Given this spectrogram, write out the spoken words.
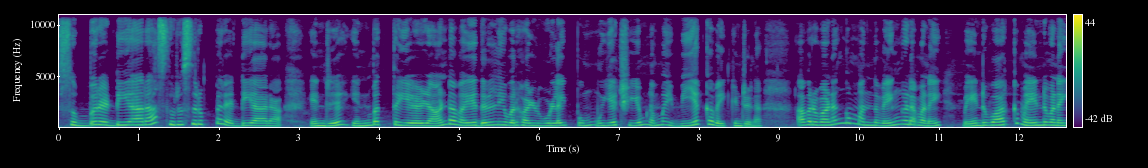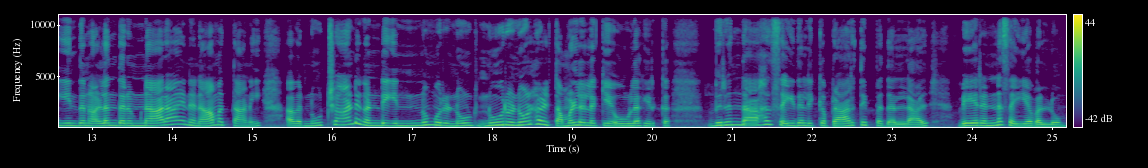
சுப்பு ரெட்டியாரா? சுறுசுறுப்பு ரெட்டியாரா? என்று எண்பத்து ஏழு ஆண்ட வயதில் இவர்கள் உழைப்பும் முயற்சியும் நம்மை வியக்க வைக்கின்றன. அவர் வணங்கும் அந்த வேங்கடவனை வேண்டுவார்க்கு வேண்டுவனை இந்த நலந்தரும் நாராயண நாமத்தானை அவர் நூற்றாண்டு கண்டு இன்னும் ஒரு நூ நூறு நூல்கள் தமிழ் இலக்கிய உலகிற்கு விருந்தாக செய்தளிக்க பிரார்த்திப்பதல்லால் வேறென்ன செய்ய வல்லோம்?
